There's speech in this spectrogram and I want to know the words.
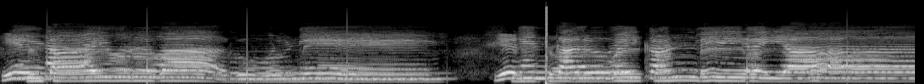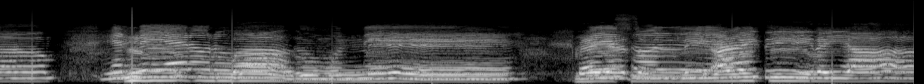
என் தாய் உருவாகும் முன்னே. என் கருவை கண்டீரையா? என் உருவாகும் முன்னே. பெயர் சொல்லி அழைத்தீரையா?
